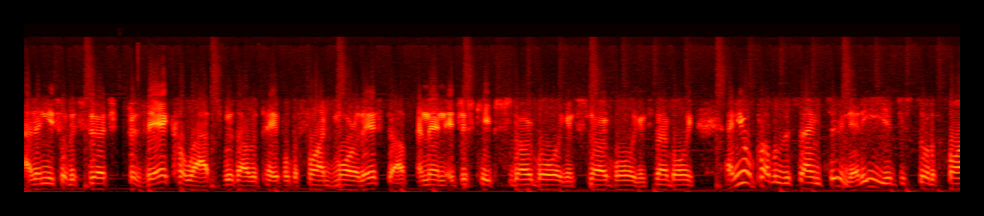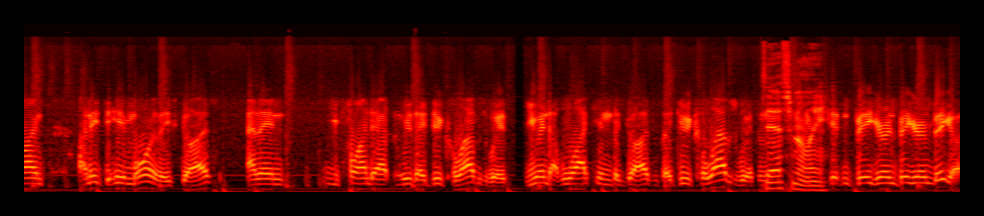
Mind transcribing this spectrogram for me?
And then you sort of search for their collabs with other people to find more of their stuff. And then it just keeps snowballing and snowballing and snowballing. And you're probably the same too, Nettie. You just sort of find, I need to hear more of these guys. And then you find out who they do collabs with. You end up liking the guys that they do collabs with. And Definitely. getting bigger and bigger and bigger.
